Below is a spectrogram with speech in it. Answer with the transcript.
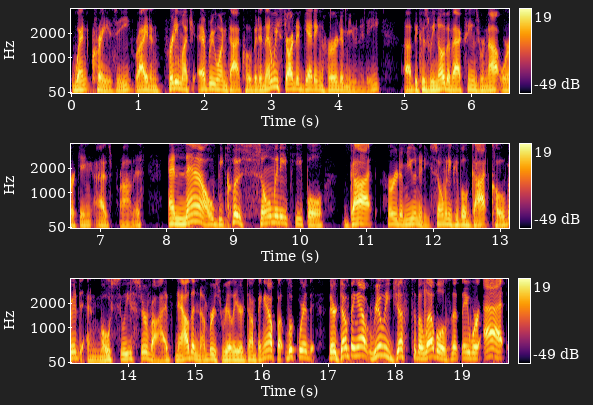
went crazy, right? And pretty much everyone got COVID. And then we started getting herd immunity uh, because we know the vaccines were not working as promised. And now, because so many people got herd immunity, so many people got COVID and mostly survived, now the numbers really are dumping out. But look where they're dumping out really just to the levels that they were at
